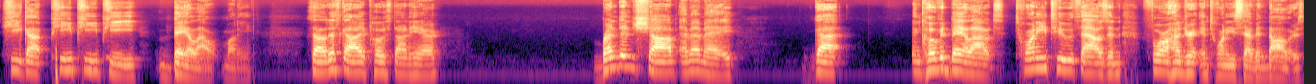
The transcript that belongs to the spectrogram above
he got PPP bailout money. So, this guy posts on here Brendan Schaub, MMA, got in COVID bailouts $22,427.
